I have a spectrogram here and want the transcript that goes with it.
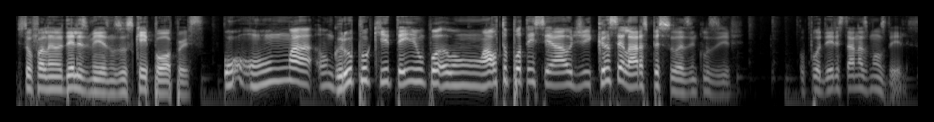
Estou falando deles mesmos, os K-popers. Um, um grupo que tem um, um alto potencial de cancelar as pessoas, inclusive. O poder está nas mãos deles.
